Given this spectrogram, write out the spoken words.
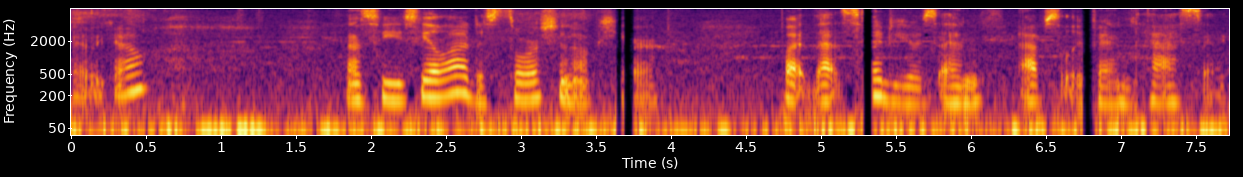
There we go. Now see, you see a lot of distortion up here. But that side view is absolutely fantastic.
